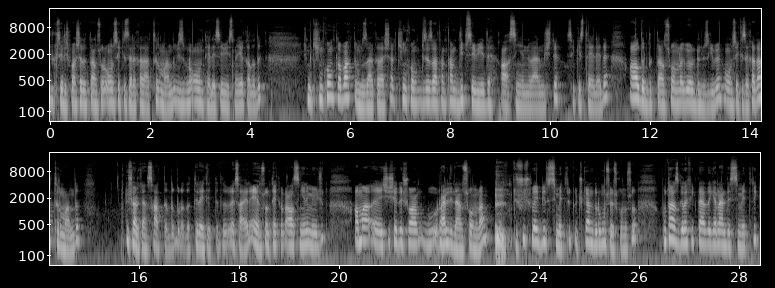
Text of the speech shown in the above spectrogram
yükseliş başladıktan sonra 18'lere kadar tırmandı. Biz bunu 10 TL seviyesine yakaladık. Şimdi King Kong'la baktığımızda arkadaşlar King Kong bize zaten tam dip seviyede A sinyalini vermişti. 8 TL'de. Aldırdıktan sonra gördüğünüz gibi 18'e kadar tırmandı. Düşerken sattırdı. Burada trade ettirdi vesaire. En son tekrar A sinyali mevcut. Ama e, şişede şu an bu rally'den sonra düşüş ve bir simetrik üçgen durumu söz konusu. Bu tarz grafiklerde genelde simetrik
